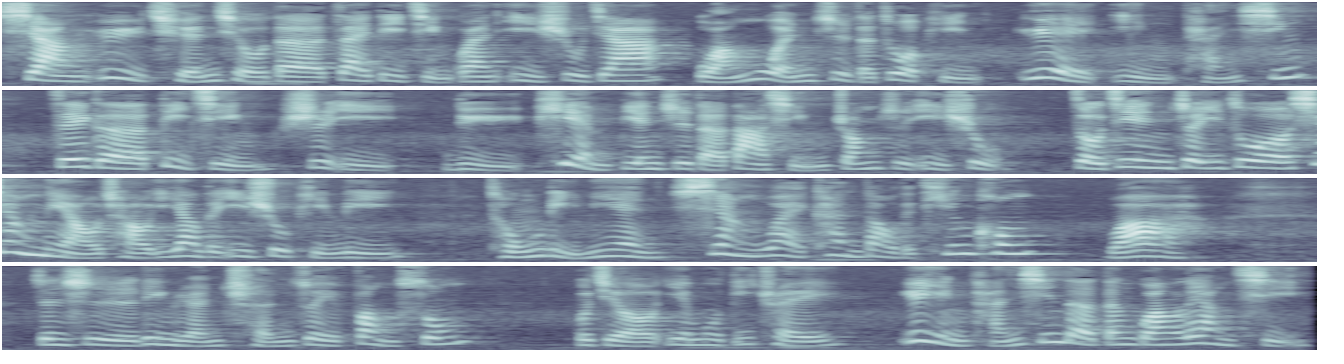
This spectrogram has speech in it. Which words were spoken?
享誉全球的在地景观艺术家王文志的作品《月影潭心》。这个地景是以铝片编织的大型装置艺术。走进这一座像鸟巢一样的艺术品里，从里面向外看到的天空，哇，真是令人沉醉放松。不久，夜幕低垂，月影潭心的灯光亮起。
